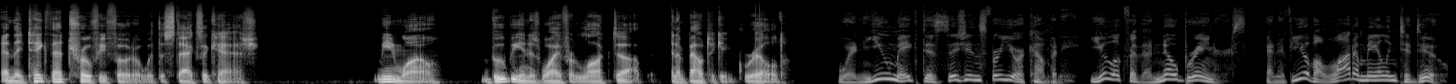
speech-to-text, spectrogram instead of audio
and they take that trophy photo with the stacks of cash. Meanwhile, Boobie and his wife are locked up and about to get grilled. When you make decisions for your company, you look for the no-brainers. And if you have a lot of mailing to do,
